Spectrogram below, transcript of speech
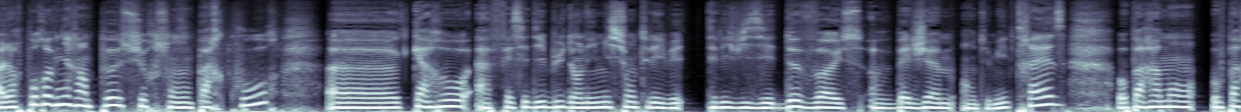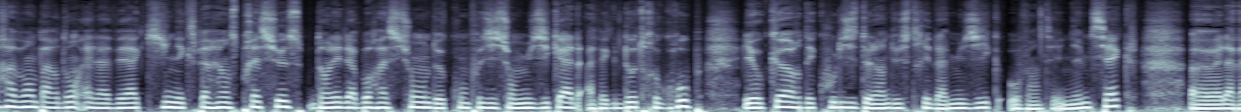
Alors pour revenir un peu sur son parcours, euh, Caro a fait ses débuts dans l'émission télévi- télévisée The Voice of Belgium en 2013. Auparavant, pardon, elle avait acquis une expérience précieuse dans l'élaboration de compositions musicales avec d'autres groupes et au cœur des coulisses de l'industrie de la musique au XXIe siècle. Euh, elle a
